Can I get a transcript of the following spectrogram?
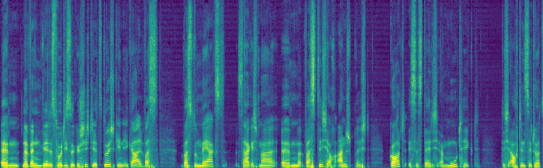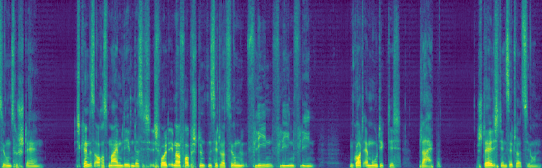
ähm, ne, wenn wir so diese Geschichte jetzt durchgehen, egal was, was du merkst, sage ich mal, ähm, was dich auch anspricht, Gott ist es, der dich ermutigt, dich auch den Situationen zu stellen. Ich kenne das auch aus meinem Leben, dass ich, ich wollte immer vor bestimmten Situationen fliehen, fliehen, fliehen. Und Gott ermutigt dich, bleib, stell dich den Situationen.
